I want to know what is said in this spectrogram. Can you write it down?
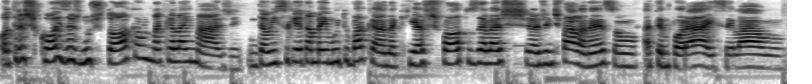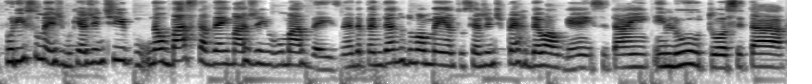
Outras coisas nos tocam naquela imagem. Então, isso que é também muito bacana, que as fotos, elas, a gente fala, né, são atemporais, sei lá, um... por isso mesmo que a gente não basta ver a imagem uma vez, né? Dependendo do momento, se a gente perdeu alguém, se tá em, em luto, ou se tá,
